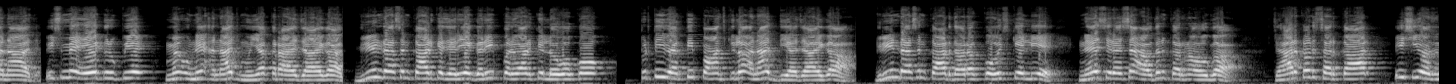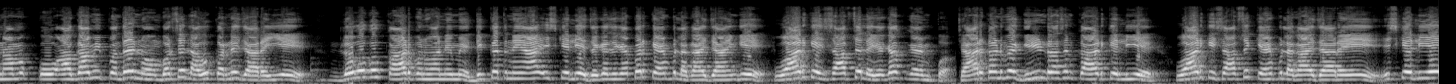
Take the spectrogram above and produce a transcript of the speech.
अनाज। इसमें एक रुपये में उन्हें अनाज मुहैया कराया जाएगा। ग्रीन राशन कार्ड के ज़रिए गरीब परिवार के लोगों को प्रति व्यक्ति पाँच किलो अनाज दिया जाएगा। ग्रीन राशन कार्ड धारक को इसके लिए नए सिरे से आवेदन करना होगा। झारखंड सरकार इस योजना को आगामी 15 नवंबर से लागू करने जा रही है। लोगों को कार्ड बनवाने में दिक्कत नहीं आए, इसके लिए जगह जगह पर कैंप लगाए जाएँगे। वार्ड के हिसाब से लगेगा कैंप। झारखंड में ग्रीन राशन कार्ड के लिए वार्ड के हिसाब से कैंप लगाए जा रहे हैं। इसके लिए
